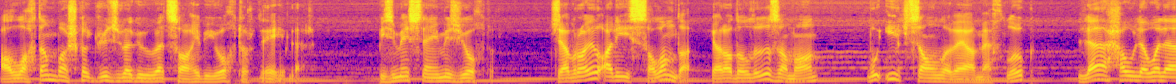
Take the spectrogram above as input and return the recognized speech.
Allahdan başqa güc və qüvvət sahibi yoxdur deyirlər. Bizim heç nəyimiz yoxdur. Cəbrail aleyhissalam da yaradıldığı zaman bu ilk canlı və ya məxluq La havlə və la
